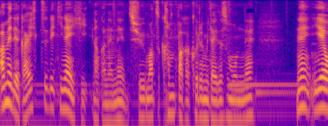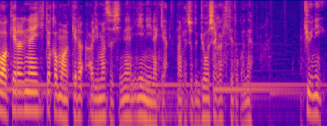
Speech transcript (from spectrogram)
雨で外出できない日なんかねね週末寒波が来るみたいですもんね。ね家を開けられない日とかもらありますしね。家にいなきゃなんかちょっと業者が来てとかね。急に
